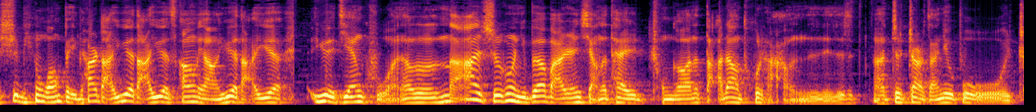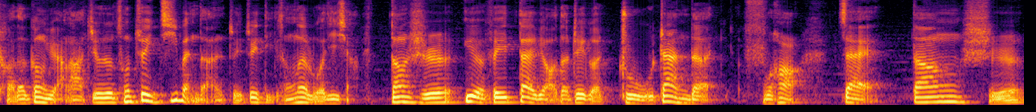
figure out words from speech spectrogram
士兵往北边打，越打越苍凉，越打越越艰苦。那那时候你不要把人想的太崇高，那打仗图啥？啊，这这儿咱就不扯得更远了，就是从最基本的、最最底层的逻辑想。当时岳飞代表的这个主战的符号，在当时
